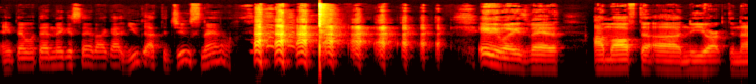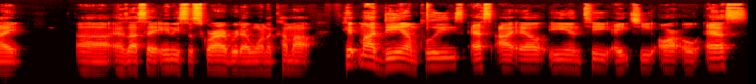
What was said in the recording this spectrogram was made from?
Ain't that what that nigga said? I got you got the juice now. Anyways, man, I'm off to uh, New York tonight. Uh, as I say, any subscriber that want to come out, hit my DM, please. S I L E N T H E R O S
